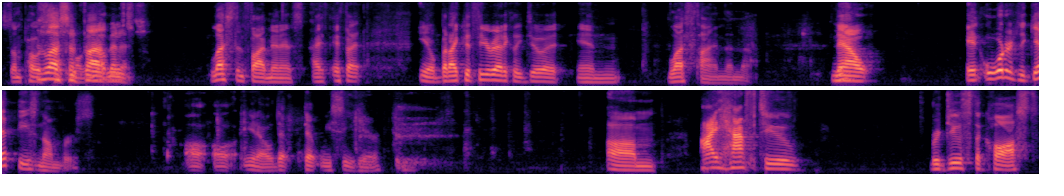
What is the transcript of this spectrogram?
Some posts less than five minutes. less than five minutes. I, if I, you know, but I could theoretically do it in less time than that. Now, in order to get these numbers, uh, uh, you know, that that we see here, um, I have to reduce the cost,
